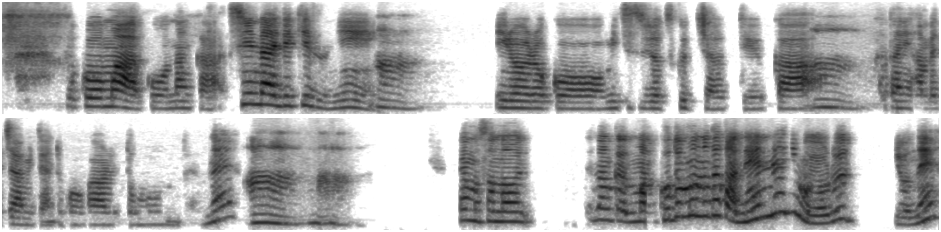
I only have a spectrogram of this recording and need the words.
そこをまあ、こうなんか信頼できずにう、んいろいろこう、道筋を作っちゃうっていうか、うん型にはめちゃうみたいなところがあると思うんだよね。うんうんでもその、なんかまあ子供のだから年齢にもよるよね。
